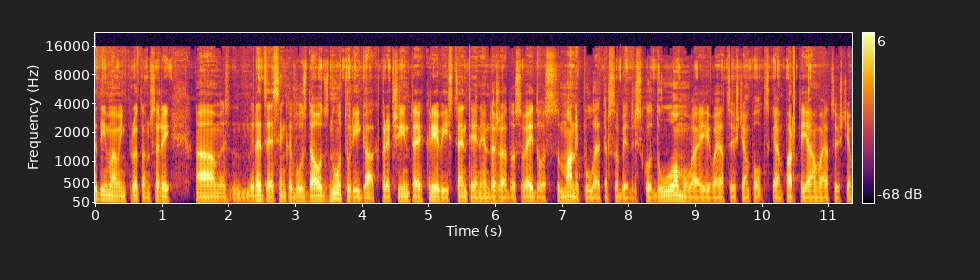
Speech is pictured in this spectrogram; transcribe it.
gadījumā viņi, protams, arī um, redzēsim, ka būs daudz noturīgāk pret šīm Krievijas centieniem dažādos veidos manipulēt ar sabiedrisko domu vai, vai atsevišķām politiskajām partijām vai atsevišķiem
